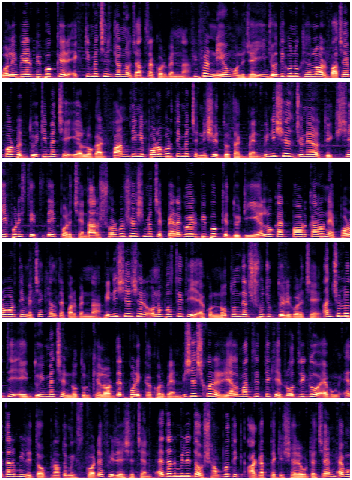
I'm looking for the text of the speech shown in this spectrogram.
বলিভিয়ার বিপক্ষের একটি ম্যাচের জন্য যাত্রা করবেন না। ফিফার নিয়ম অনুযায়ী, যদি কোনো খেলোয়াড় বাছাই পর্বের দুইটি ম্যাচে ইয়েলো কার্ড পান, তিনি পরবর্তী ম্যাচে নিষিদ্ধ থাকবেন। ভিনিসিয়াস জুনিয়র ঠিক সেই পরিস্থিতিতেই পড়েছেন। তার সর্বশেষ ম্যাচে প্যারাগুয়ের বিপক্ষে দুইটি ইয়েলো কার্ড পাওয়ার কারণে পরবর্তী ম্যাচে খেলতে পারবেন না। ভিনিসিয়াসের অনুপস্থিতি এখন নতুনদের সুযোগ তৈরি করেছে। আঞ্চলতি এই দুই ম্যাচে নতুন খেলোয়াড়দের পরীক্ষা করবেন। বিশেষ করে রিয়াল মাদ্রিদ থেকে রদ্রিগো এবং এদার মিলিতাও প্রাথমিক স্কোয়াডে ফিরে এসেছেন। এদার মিলিতাও সাম্প্রতিক আঘাত থেকে সেরে উঠেছেন এবং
